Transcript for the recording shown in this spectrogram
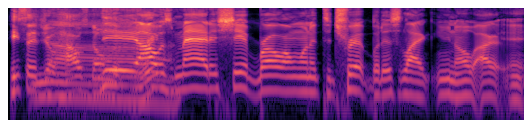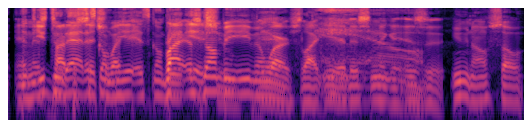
he said your Nah. house don't. yeah, look I was mad as shit, bro. I wanted to trip, but it's like, you know, I in, in If this you do type that, of it's gonna be it's gonna be right? an It's gonna be even Yeah. worse. Like, yeah, this nigga is a, you know, so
